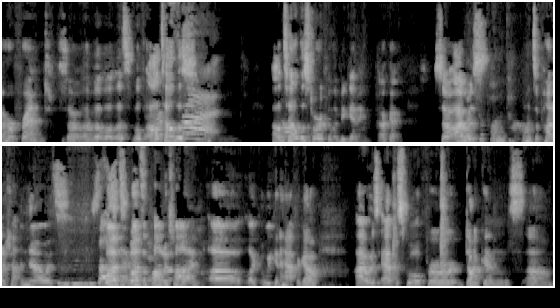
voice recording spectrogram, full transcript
her friend. So uh, well, let's. Well, I'll Her tell this. friend. I'll not tell the story from the beginning. Okay. So I Once was upon a time. once upon a time. No, it's So once once upon a time, uh, like a week and a half ago, I was at the school for Duncan's um,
